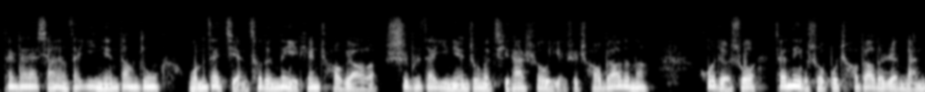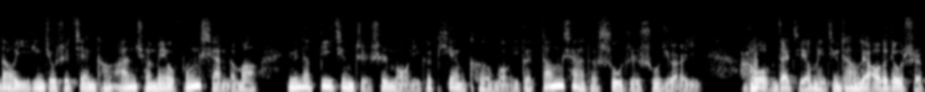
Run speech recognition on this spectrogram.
但是大家想想，在一年当中，我们在检测的那一天超标了，是不是在一年中的其他时候也是超标的呢？或者说，在那个时候不超标的人，难道一定就是健康安全没有风险的吗？因为那毕竟只是某一个片刻、某一个当下的数值数据而已。而我们在节目里经常聊的就是，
